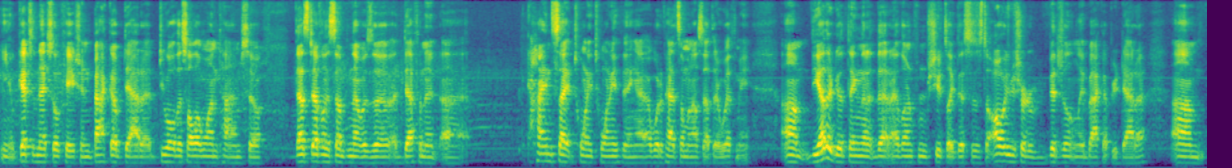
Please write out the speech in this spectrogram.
you know, get to the next location, back up data, do all this all at one time. So that's definitely something that was a, a definite uh, hindsight 2020 thing. I would have had someone else out there with me. Um, the other good thing that, that I learned from shoots like this is to always be sure to vigilantly back up your data. Um,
